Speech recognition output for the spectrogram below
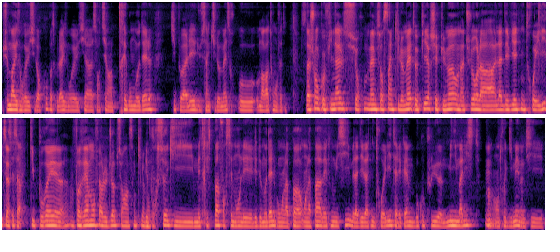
Puma, ils ont réussi leur coup parce que là, ils ont réussi à sortir un très bon modèle qui peut aller du 5 km au, marathon en fait. Sachant qu'au final, sur, même sur 5 km, au pire, chez Puma, on a toujours la, la Deviate Nitro Elite qui pourrait euh, vraiment faire le job sur un 5 km. Et pour ceux qui maîtrisent pas forcément les, deux modèles, bon, on l'a pas, on l'a pas avec nous ici, mais la Deviate Nitro Elite, elle est quand même beaucoup plus euh, minimaliste, mm. entre guillemets, même si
